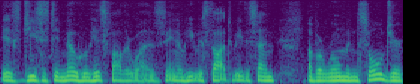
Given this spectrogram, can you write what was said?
is Jesus didn't know who his father was. You know, he was thought to be the son of a Roman soldier,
